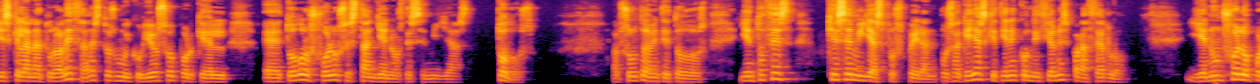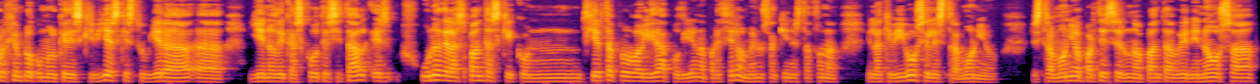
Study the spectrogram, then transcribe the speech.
Y es que la naturaleza, esto es muy curioso porque eh, todos los suelos están llenos de semillas, todos, absolutamente todos. Y entonces, ¿qué semillas prosperan? Pues aquellas que tienen condiciones para hacerlo. Y en un suelo, por ejemplo, como el que describías, que estuviera ah, lleno de cascotes y tal, es una de las plantas que con cierta probabilidad podrían aparecer, al menos aquí en esta zona en la que vivo, es el estramonio. El estramonio, aparte de ser una planta venenosa,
